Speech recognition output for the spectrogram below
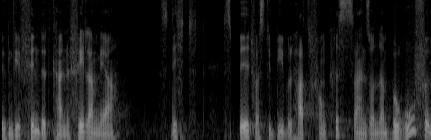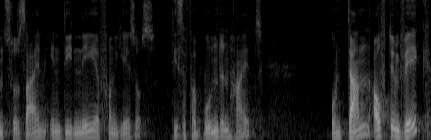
irgendwie findet, keine Fehler mehr. Das ist nicht das Bild, was die Bibel hat von Christsein, sondern berufen zu sein in die Nähe von Jesus, diese Verbundenheit. Und dann auf dem Weg,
